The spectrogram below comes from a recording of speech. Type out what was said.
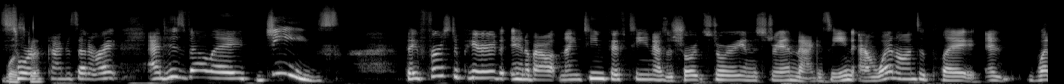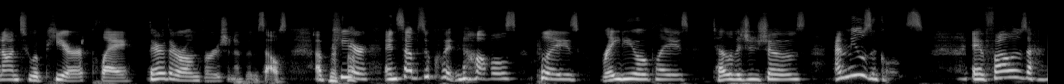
sort of kind of said it right, and his valet Jeeves. They first appeared in about 1915 as a short story in the Strand magazine and went on to play and went on to appear, play, they're their own version of themselves, appear in subsequent novels, plays, radio plays, television shows, and musicals. It follows a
